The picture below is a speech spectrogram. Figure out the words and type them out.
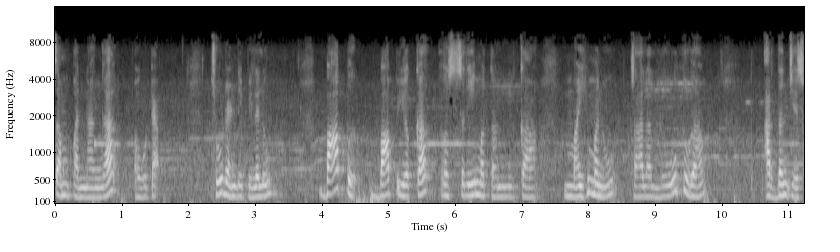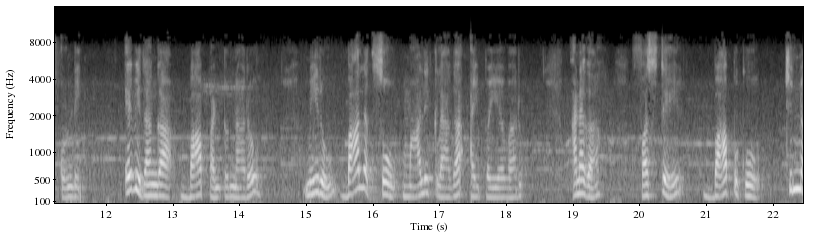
సంపన్నంగా అవుట. చూడండి పిల్లలు బాప్ బాప్ యొక్క శ్రీమతం యొక్క మహిమను చాలా లోతుగా అర్థం చేసుకోండి. ఏ విధంగా బాప్ అంటున్నారో మీరు బాలక్ సో మాలిక్ లాగా అయిపోయేవారు. అనగా ఫస్టే బాపుకు చిన్న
